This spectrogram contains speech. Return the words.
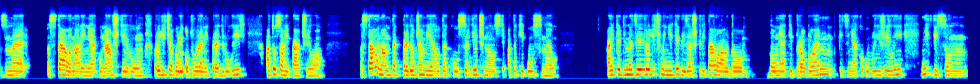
sme stále mali nejakú návštevu, rodičia boli otvorení pre druhých a to sa mi páčilo. Stále mám tak pred očami jeho takú srdečnosť a taký úsmev. Aj keď medzi rodičmi niekedy zaškripalo alebo bol nejaký problém, keď si nejako ublížili, nikdy som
